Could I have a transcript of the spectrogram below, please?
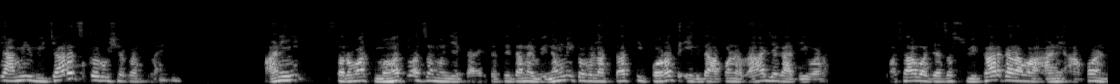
ती आम्ही विचारच करू शकत नाही. आणि सर्वात महत्वाचं म्हणजे काय? तर ते त्यांना विनवणी करू लागतात की परत एकदा आपण राजगादीवर बसावं त्याचा स्वीकार करावा आणि आपण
